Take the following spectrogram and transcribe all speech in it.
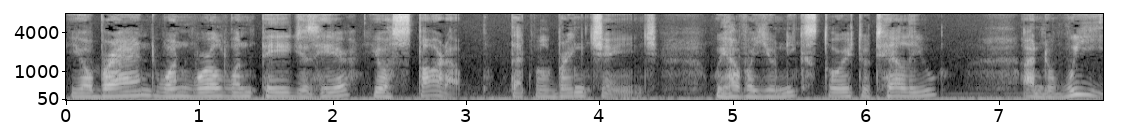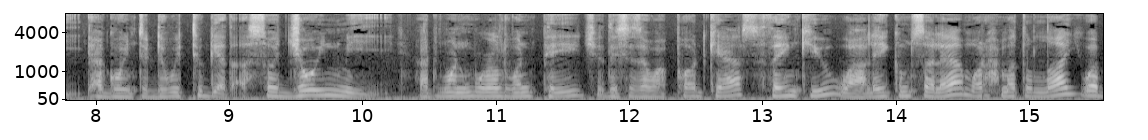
Your brand, One World, One Page, is here. Your startup that will bring change. We have a unique story to tell you, and we are going to do it together. So join me at One World, One Page. This is our podcast. Thank you. Wa alaikum salam wa rahmatullahi wa barakatuh.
